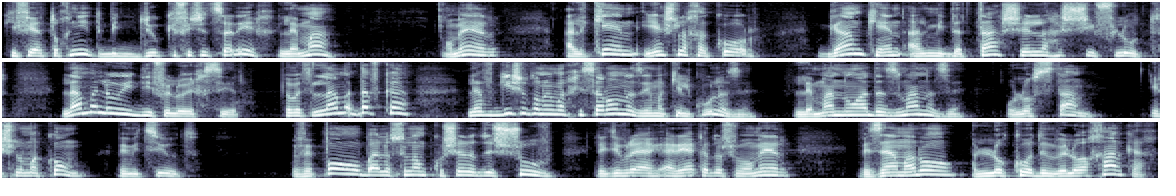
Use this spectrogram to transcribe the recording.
כפי התוכנית, בדיוק כפי שצריך. למה? אומר, על כן יש לחקור גם כן על מידתה של השפלות. למה לא העדיף ולא החסיר? זאת אומרת, למה דווקא להפגיש אותנו עם החיסרון הזה, עם הקלקול הזה? למה נועד הזמן הזה? הוא לא סתם, יש לו מקום במציאות. ופה בעל הסולם קושר את זה שוב לדברי הארי הקדוש ואומר, וזה אמרו לא קודם ולא אחר כך.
